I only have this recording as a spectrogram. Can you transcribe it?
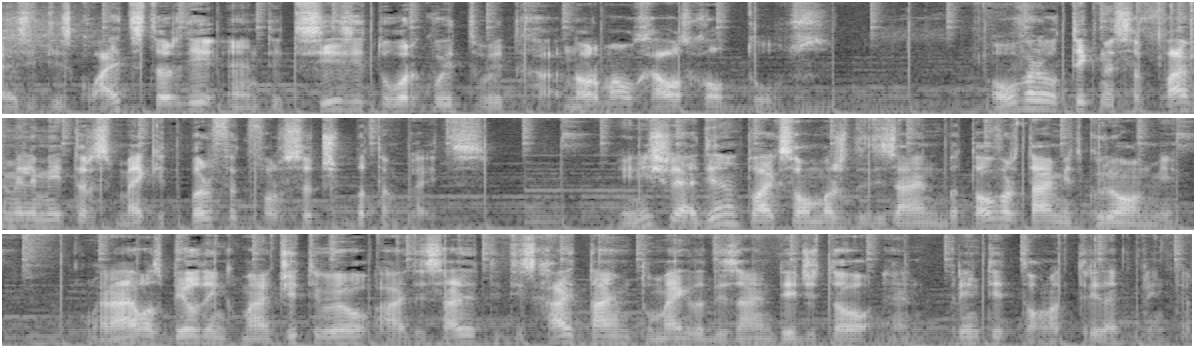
as it is quite sturdy and it is easy to work with with normal household tools. Overall thickness of 5mm make it perfect for such button plates. Initially I didn't like so much the design but over time it grew on me. When I was building my GT wheel I decided it is high time to make the design digital and print it on a 3D printer.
